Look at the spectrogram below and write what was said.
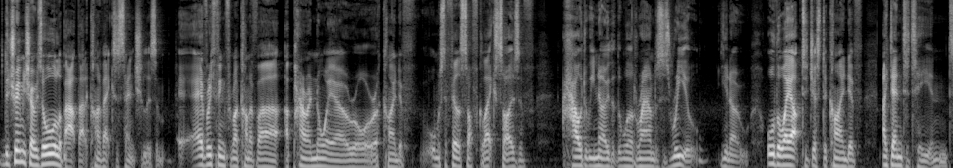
the Truman Show is all about that kind of existentialism. Everything from a kind of a, a paranoia or a kind of almost a philosophical exercise of how do we know that the world around us is real? You know, all the way up to just a kind of identity and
